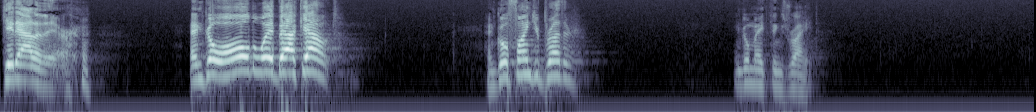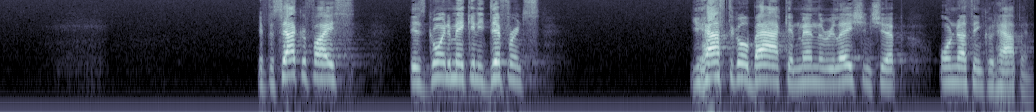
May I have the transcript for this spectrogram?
get out of there. and go all the way back out. And go find your brother. And go make things right. If the sacrifice is going to make any difference, you have to go back and mend the relationship, or nothing could happen.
